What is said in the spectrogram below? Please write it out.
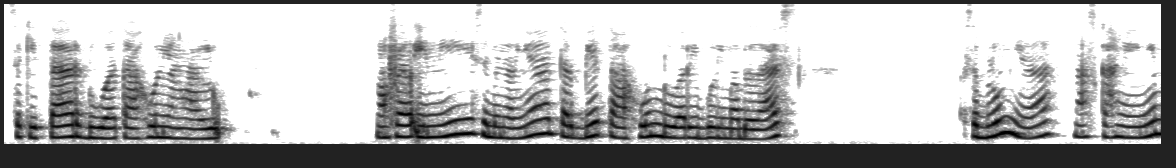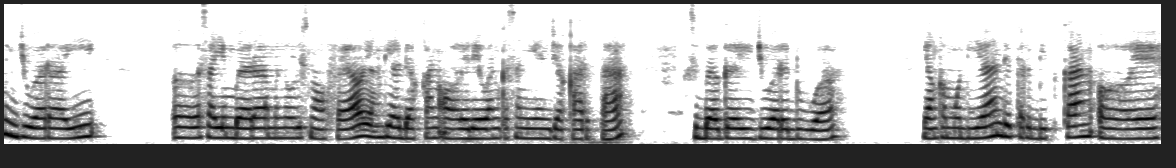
sekitar dua tahun yang lalu. Novel ini sebenarnya terbit tahun 2015. Sebelumnya, naskahnya ini menjuarai uh, sayembara menulis novel yang diadakan oleh Dewan Kesenian Jakarta sebagai juara dua, yang kemudian diterbitkan oleh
